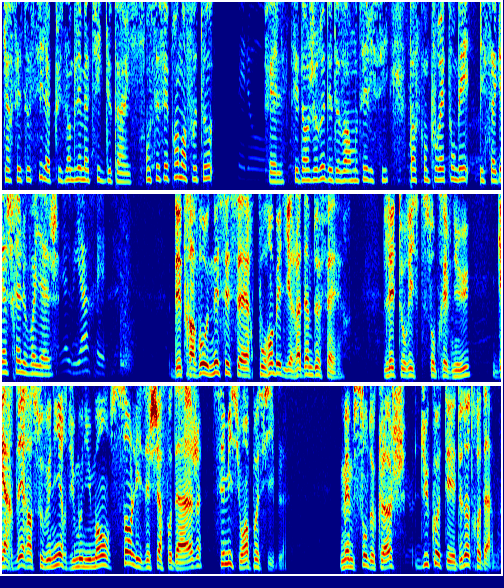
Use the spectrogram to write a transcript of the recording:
car c'est aussi la plus emblématique de Paris. On se fait prendre en photo. C'est dangereux de devoir monter ici, parce qu'on pourrait tomber et ça gâcherait le voyage. Des travaux nécessaires pour embellir la Dame de Fer. Les touristes sont prévenus. Garder un souvenir du monument sans les échafaudages, c'est mission impossible. Même son de cloche du côté de Notre-Dame.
